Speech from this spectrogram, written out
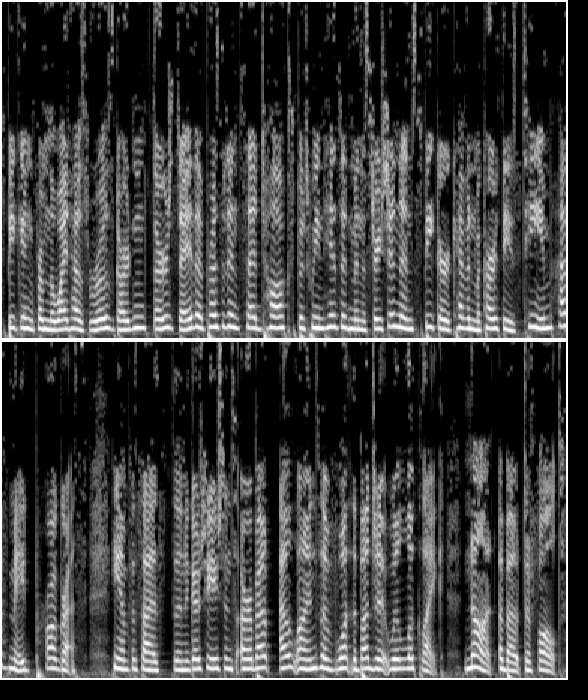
Speaking from the White House Rose Garden Thursday, the president said talks between his administration and Speaker Kevin McCarthy's team have made progress. He emphasized the negotiations are about outlines of what the budget will look like, not about default.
